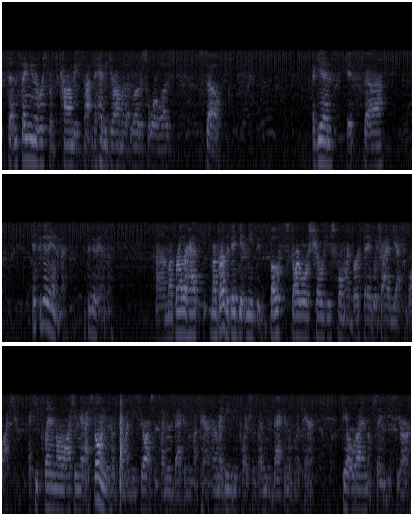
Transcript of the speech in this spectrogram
It's set in the same universe, but it's a comedy. It's not the heavy drama that Lodoss War was. So, again, it's uh, it's a good anime. It's a good anime. Uh, my brother has my brother did get me the, both Star Wars trilogies for my birthday, which I have yet to watch. I keep planning on watching it. I still haven't even hooked up my VCR since I moved back in with my parent or my DVD player since I moved back in with my parents. See how old I am? I'm saying VCR.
